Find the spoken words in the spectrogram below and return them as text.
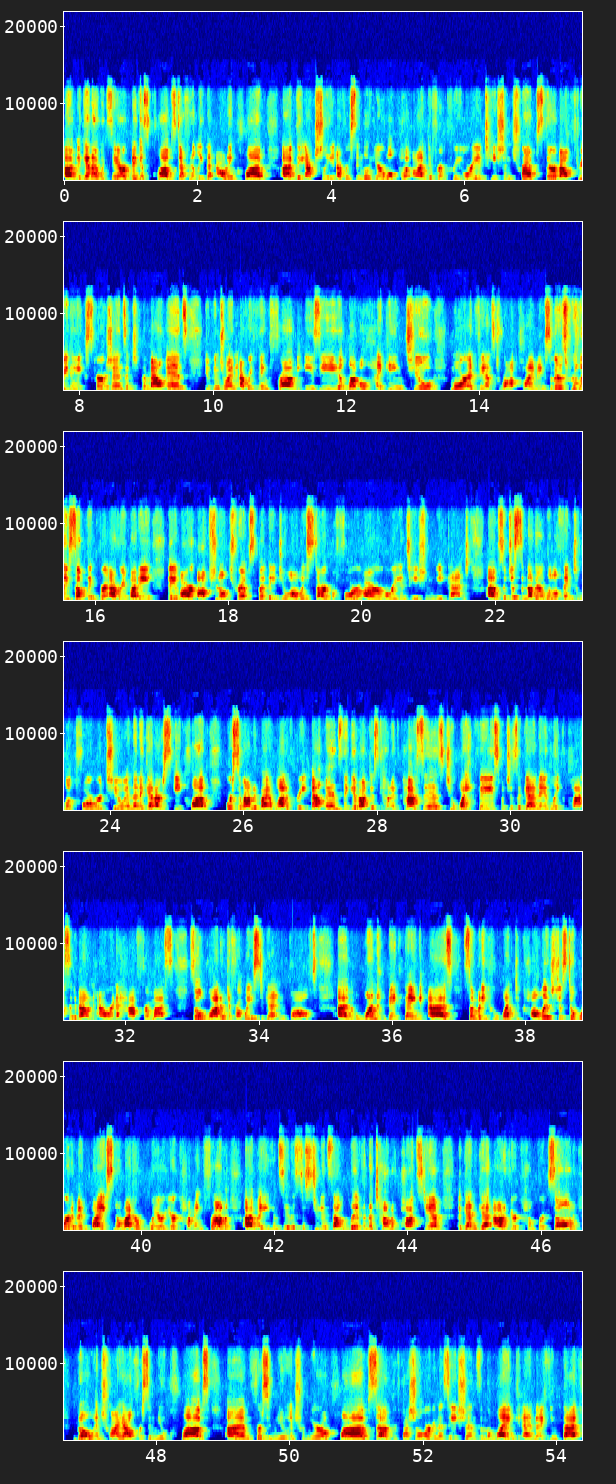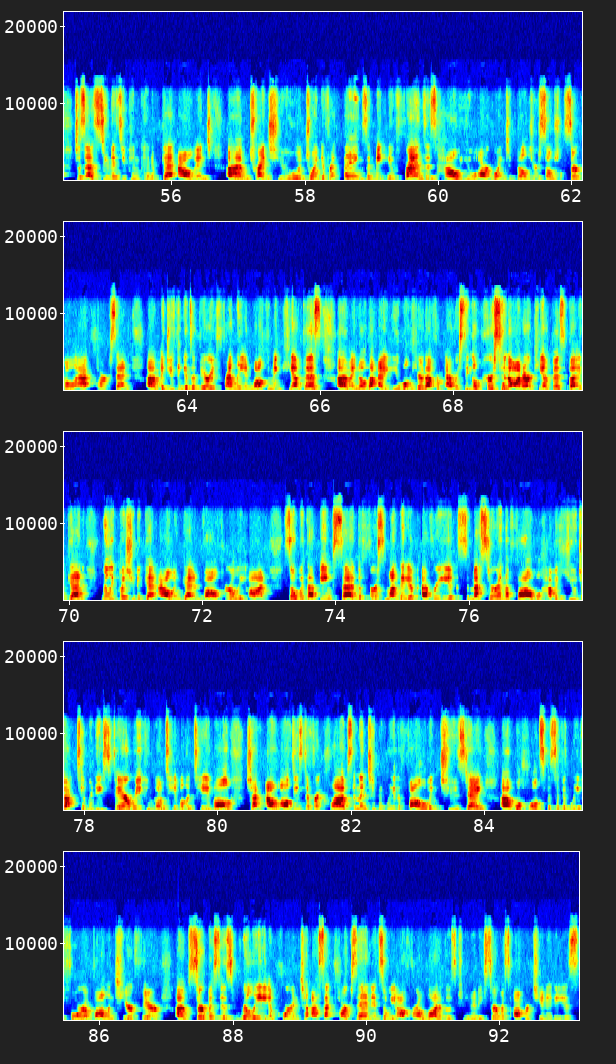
Um, again, I would say our biggest clubs, definitely the outing club. Uh, they actually every single year will put on different pre-orientation trips. They're about three-day excursions into the mountains. You can join everything from easy level hiking to more advanced rock climbing. So there's really something for everybody. They are optional trips, but they do always start before our orientation weekend. Um, so just another little thing to look forward to. And then again, our ski club, we're surrounded by a lot of great mountains. They give out discounted passes to Whiteface, which is again in Lake Placid, about an hour and a half from us. So a lot of different ways to get involved. Um, one big thing as somebody who went to college, just a word of advice, no matter where you're coming from. Um, I even say this to students that live in the town of Potsdam. Again, get out of your comfort zone, go and try out for some new clubs, um, for some new intramural clubs, uh, professional organizations and the like. And I think that just as soon as you can kind of get out and um, try to join different things and make new friends is how you are going to build your social circle at Clarkson. Um, I do think it's a very friendly and campus. Um, I know that I, you will hear that from every single person on our campus, but again, really push you to get out and get involved early on. So with that being said, the first Monday of every semester in the fall, we'll have a huge activities fair where you can go table to table, check out all these different clubs. And then typically the following Tuesday, uh, we'll hold specifically for a volunteer fair. Um, service is really important to us at Clarkson. And so we offer a lot of those community service opportunities.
